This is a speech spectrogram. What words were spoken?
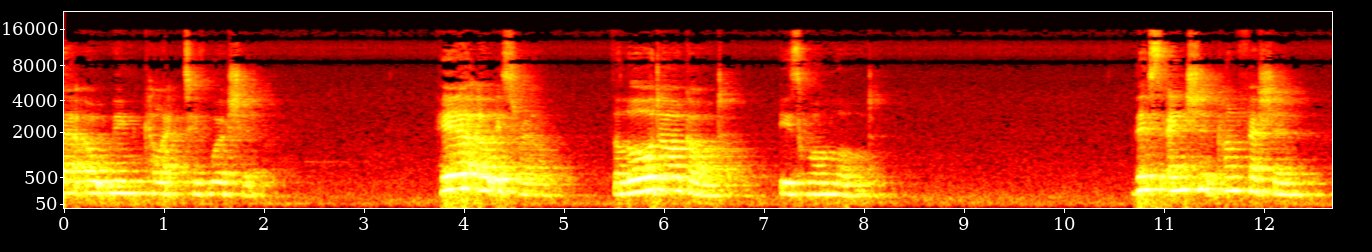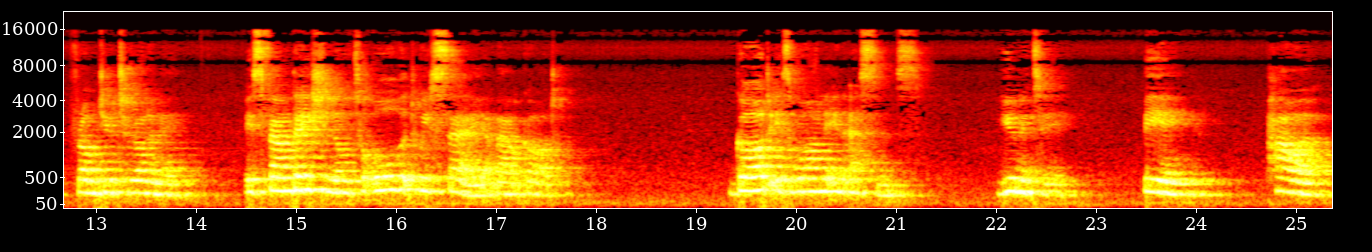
Their opening collective worship. Hear, O Israel, the Lord our God is one Lord. This ancient confession from Deuteronomy is foundational to all that we say about God. God is one in essence, unity, being, power,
